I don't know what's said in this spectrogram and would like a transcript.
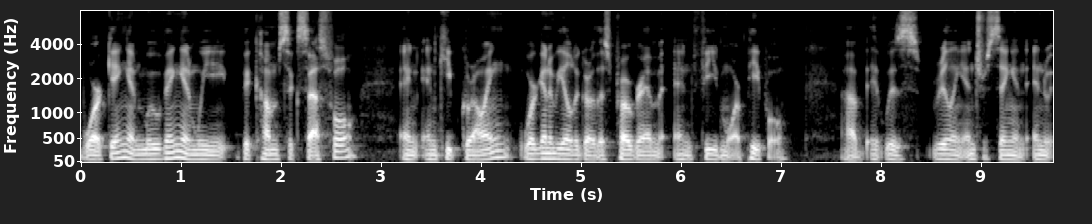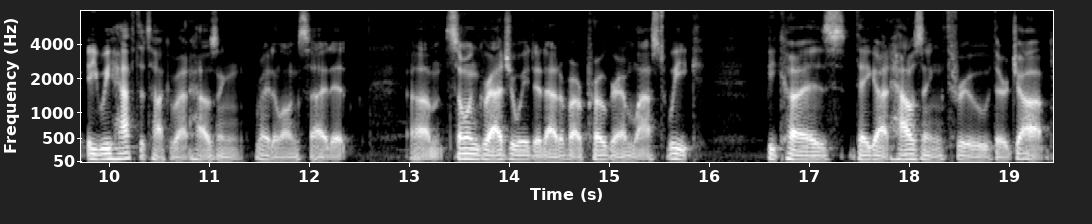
working and moving and we become successful and, and keep growing, we're going to be able to grow this program and feed more people. Uh, it was really interesting, and, and we have to talk about housing right alongside it. Um, someone graduated out of our program last week because they got housing through their job.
